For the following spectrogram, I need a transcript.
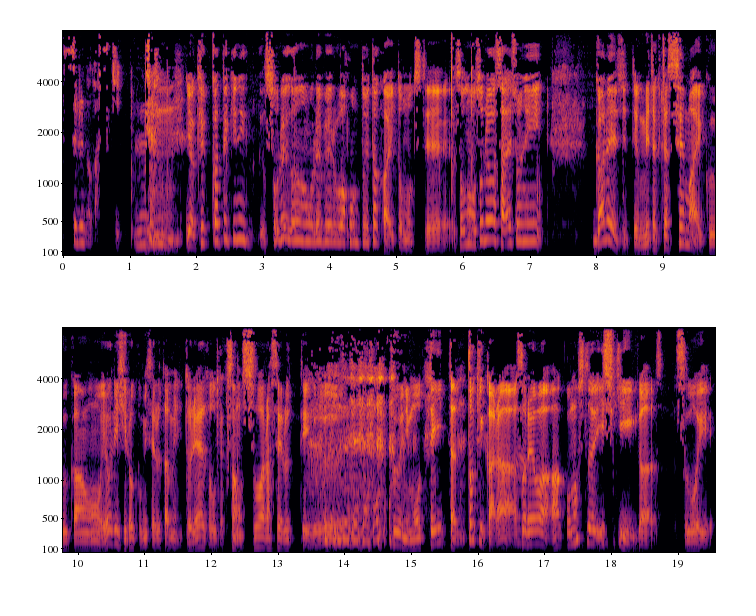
するのが好き、うん。うん。いや結果的にそれのレベルは本当に高いと思っててそのそれは最初にガレージってめちゃくちゃ狭い空間をより広く見せるためにとりあえずお客さんを座らせるっていう 風に持っていった時からそれはあこの人意識がすごい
